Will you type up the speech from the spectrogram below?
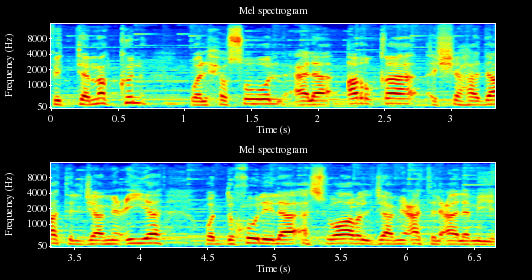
في التمكن والحصول على أرقى الشهادات الجامعية والدخول إلى أسوار الجامعات العالمية.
